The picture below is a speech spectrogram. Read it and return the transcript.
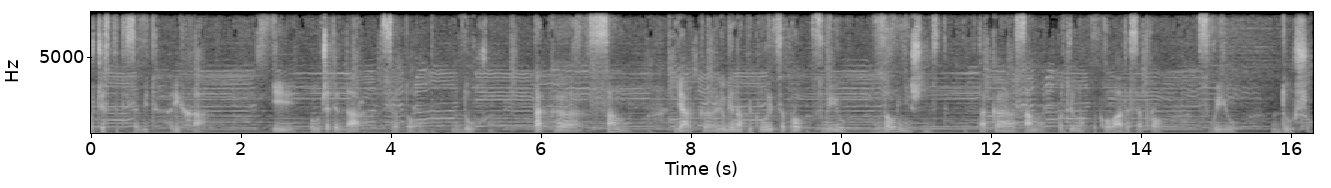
очиститися від гріха, і отримати дар Святого Духа. Так е, само, як людина піклується про свою зовнішність, так е, само потрібно піклуватися про свою душу.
